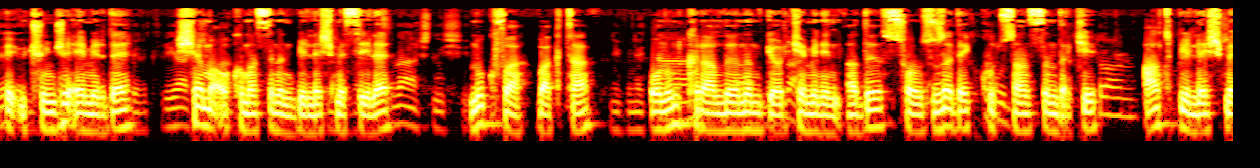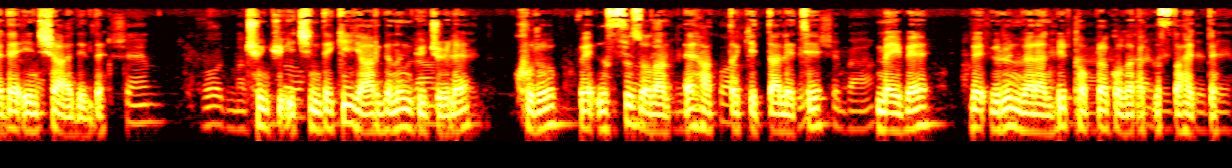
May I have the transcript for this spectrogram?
Ve üçüncü emirde Şema okumasının birleşmesiyle Nukva vakta onun krallığının görkeminin adı sonsuza dek kutsansındaki alt birleşmede inşa edildi. Çünkü içindeki yargının gücüyle kuru ve ıssız olan Ehat'taki daleti meyve ve ürün veren bir toprak olarak ıslah etti.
